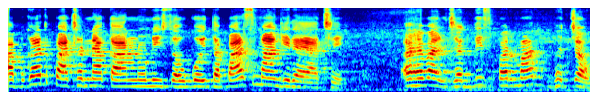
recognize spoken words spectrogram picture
આપઘાત પાછળના કારણોની સૌ કોઈ તપાસ માંગી રહ્યા છે. અહેવાલ જગદીશ પરમાર, ભચાઉ.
